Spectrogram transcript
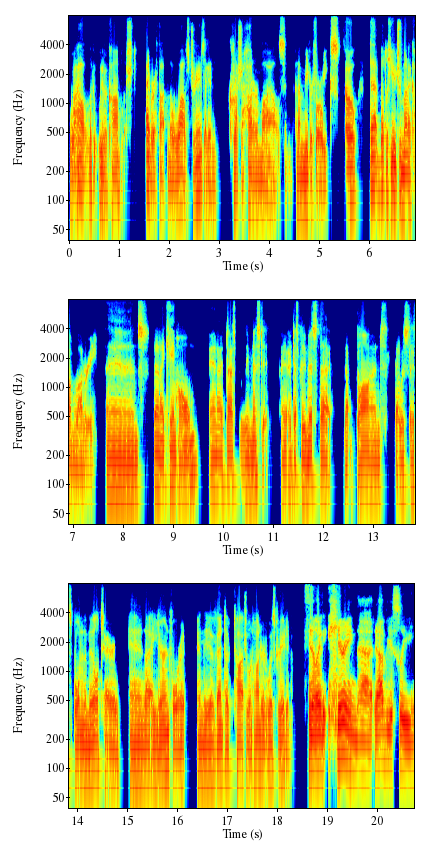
wow, look what we've accomplished. I never thought in the wildest dreams I could crush 100 miles in, in a meager four weeks. So that built a huge amount of camaraderie. And then I came home and I desperately missed it. I, I desperately missed that that bond that was that's born in the military, and I yearned for it. And the event of Taji 100 was created. You know, and hearing that, obviously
